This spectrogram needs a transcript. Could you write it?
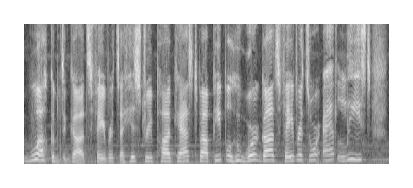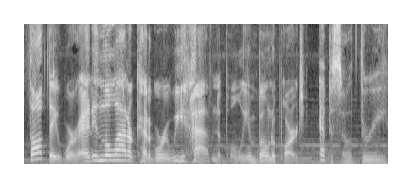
Welcome to God's Favorites, a history podcast about people who were God's favorites or at least thought they were. And in the latter category, we have Napoleon Bonaparte, Episode 3.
